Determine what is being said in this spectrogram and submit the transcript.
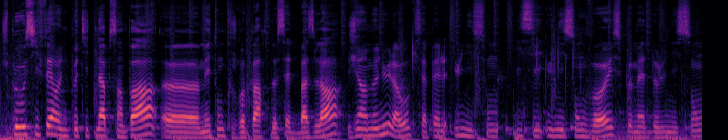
Je peux aussi faire une petite nappe sympa. Euh, mettons que je reparte de cette base-là. J'ai un menu là-haut qui s'appelle Unisson. Ici, Unisson Voice. Je peux mettre de l'unisson,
